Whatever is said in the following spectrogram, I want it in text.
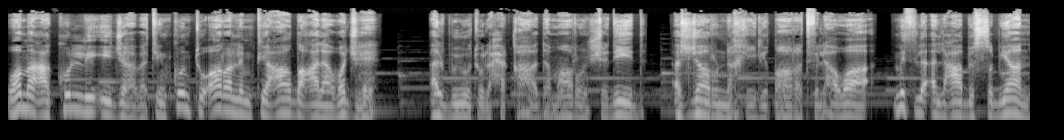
ومع كل إجابة كنت أرى الامتعاض على وجهه. البيوت لحقها دمار شديد. أشجار النخيل طارت في الهواء مثل ألعاب الصبيان.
